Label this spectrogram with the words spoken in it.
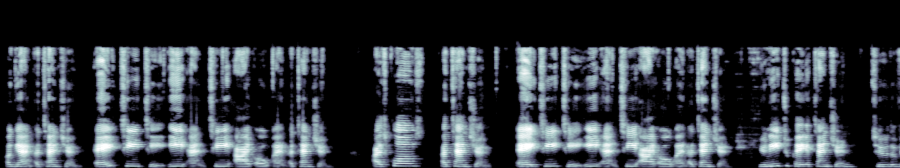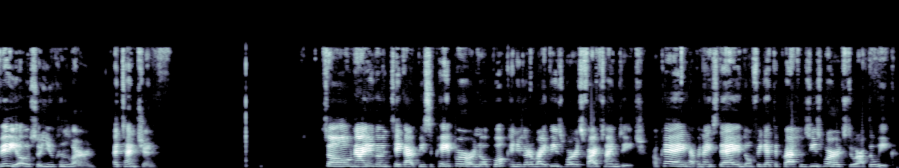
Again, attention. A T T E N T I O N. Attention. Eyes closed. Attention. A T T E N T I O N. Attention. You need to pay attention to the video so you can learn. Attention. So now you're going to take out a piece of paper or a notebook and you're going to write these words five times each. Okay, have a nice day and don't forget to practice these words throughout the week.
